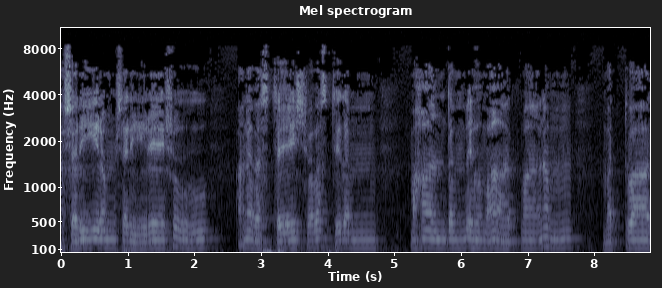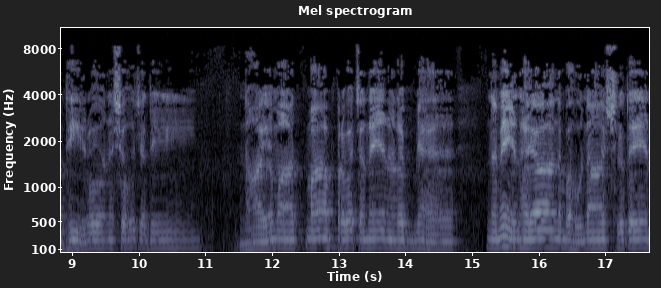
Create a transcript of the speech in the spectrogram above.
अशरीरम् शरीरेषु अनवस्थेष्वस्थितम् महान्तम् विहुमात्मानम् मत्वा धीरो न शोचति। नायमात्मा प्रवचनेन लभ्य न मेधया न बहुना श्रुतेन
